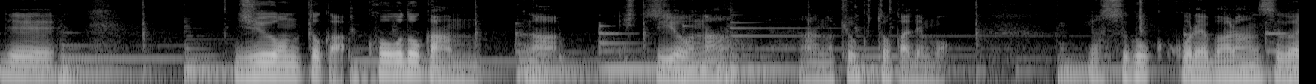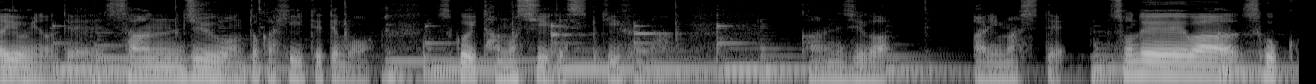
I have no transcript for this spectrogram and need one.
で重音とかコード感が必要なあの曲とかでもいやすごくこれバランスが良いので30音とか弾いててもすごい楽しいですっていう風な感じがありましてそれはすごく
